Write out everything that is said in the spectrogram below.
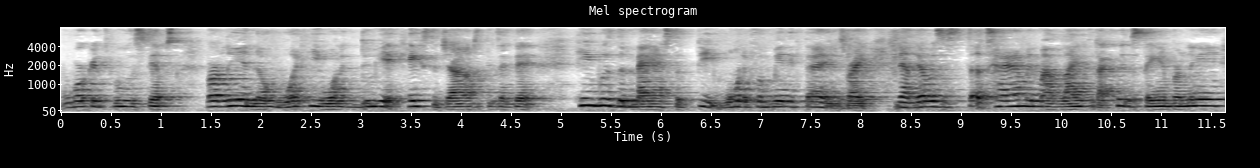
working through the steps. Berlin know what he wanted to do. He had case the jobs and things like that. He was the master thief, wanted for many things, right? Now, there was a, a, time in my life that I couldn't stay in Berlin,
